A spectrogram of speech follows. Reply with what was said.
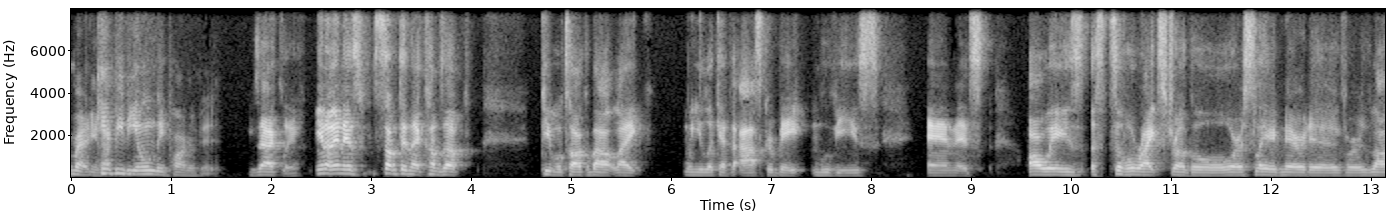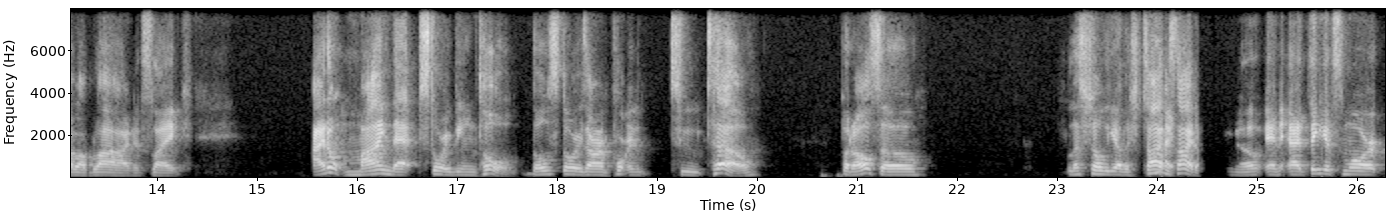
Right. It can't know? be the only part of it. Exactly. You know, and it's something that comes up. People talk about like when you look at the Oscar bait movies, and it's always a civil rights struggle or a slave narrative or blah blah blah. And it's like, I don't mind that story being told. Those stories are important to tell, but also let's show the other side right. side of it, you know. And I think it's more.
